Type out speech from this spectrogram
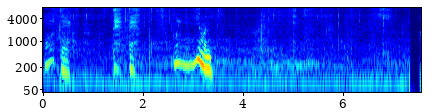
โอ้แตกแตกแตกไม่นี่มันพ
